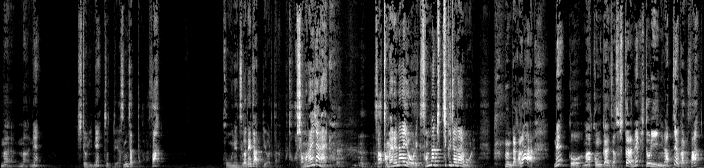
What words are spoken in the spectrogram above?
まあまあね、一人ね、ちょっと休んじゃったからさ。高熱が出たって言われたらどうしようもないじゃないの。さあ止めれないよ、俺。そんな鬼畜じゃないもん、俺。だから、ね、こう、まあ今回さ、そしたらね、一人になっちゃうからさ。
